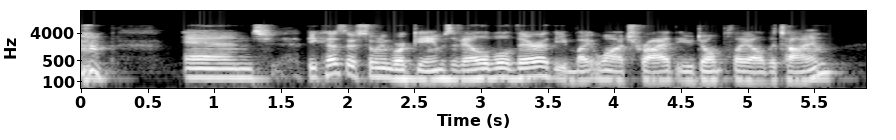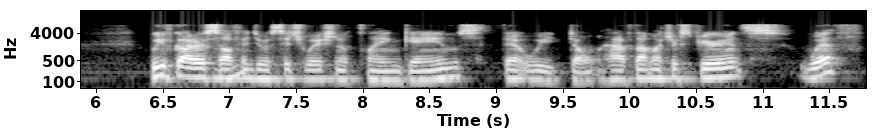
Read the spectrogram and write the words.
and because there's so many more games available there that you might want to try that you don't play all the time, we've got ourselves Mhm. into a situation of playing games that we don't have that much experience with.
